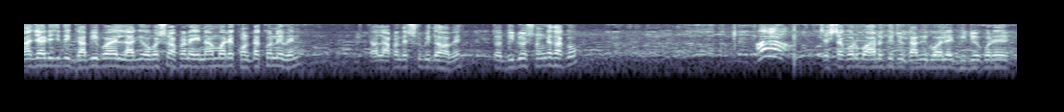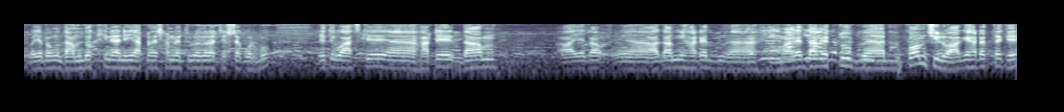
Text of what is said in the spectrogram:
মাঝারি, যদি গাবি বয়েল লাগে, অবশ্যই আপনারা এই নাম্বারে কন্ট্যাক্ট করে নেবেন। তাহলে আপনাদের সুবিধা হবে। তো ভিডিওর সঙ্গে থাকো। চেষ্টা করব আরও কিছু গাবি বয়েলের ভিডিও করে এবং দাম দক্ষিণা নিয়ে আপনাদের সামনে তুলে ধরার চেষ্টা করব। যেহেতু আজকে হাটের দাম আগামী হাটের মালের দাম একটু কম ছিল আগে হাটের থেকে।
